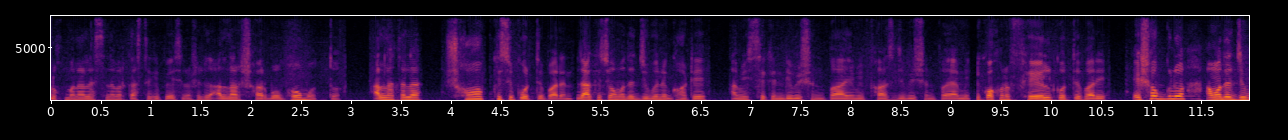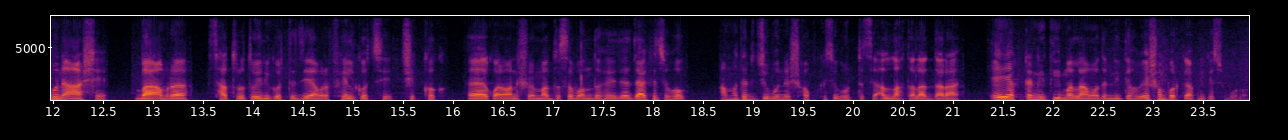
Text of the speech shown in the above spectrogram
লুকমান আলাহিসাল্লামের কাছ থেকে পেয়েছিলাম, সেটা আল্লাহর সার্বভৌমত্ব। আল্লাহ তালা সব কিছু করতে পারেন। যা কিছু আমাদের জীবনে ঘটে, আমি সেকেন্ড ডিভিশন পাই, আমি ফার্স্ট ডিভিশন পাই, আমি কখনো ফেল করতে পারি, এসবগুলো আমাদের জীবনে আসে। বা আমরা ছাত্র তৈরি করতে যে আমরা ফেল করছি, শিক্ষক অনেক সময় মাদ্রাসা বন্ধ হয়ে যায়, যা কিছু হোক, আমাদের জীবনে সব কিছু ঘটতেছে আল্লাহ তালার দ্বারা। এই একটা নীতিমালা আমাদের নিতে হবে, এ সম্পর্কে আপনি কিছু বলুন।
